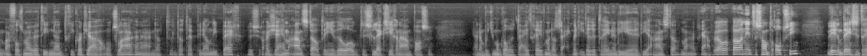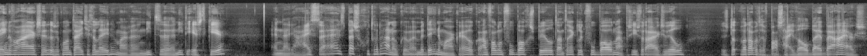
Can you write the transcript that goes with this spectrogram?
Maar volgens mij werd hij na drie kwart jaar ontslagen. Nou, dat, dat heb je dan niet pech. Dus als je hem aanstelt en je wil ook de selectie gaan aanpassen... Dan moet je hem ook wel de tijd geven. Maar dat is eigenlijk met iedere trainer die, je- die je aanstelt. Maar ja, wel, wel een interessante optie. Weer een Deense trainer voor Ajax. Hè. Dat is ook wel een tijdje geleden. Maar eh, niet, eh, niet de eerste keer. En eh, ja, hij heeft, hij heeft best wel goed gedaan. Ook eh, met Denemarken. Hè. Ook aanvallend voetbal gespeeld. Aantrekkelijk voetbal. Nou, precies wat Ajax wil. Dus dat, wat dat betreft past hij wel bij, bij Ajax.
